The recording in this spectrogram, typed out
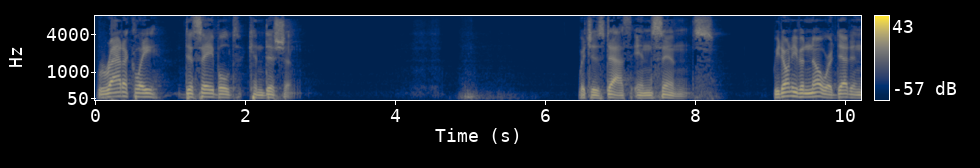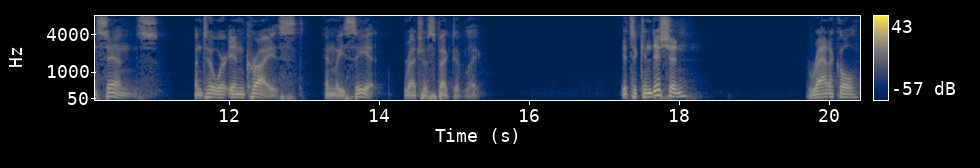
radically disabled condition, which is death in sins. We don't even know we're dead in sins until we're in Christ and we see it retrospectively. It's a condition, radical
